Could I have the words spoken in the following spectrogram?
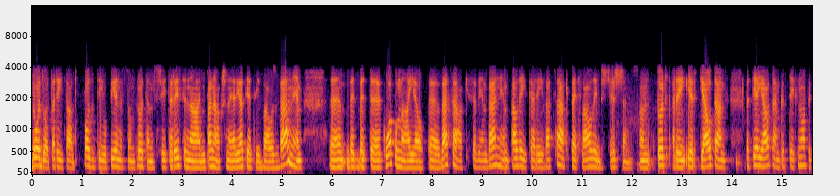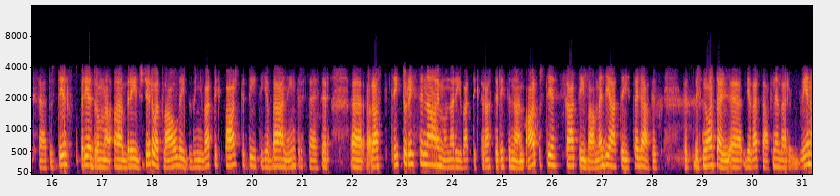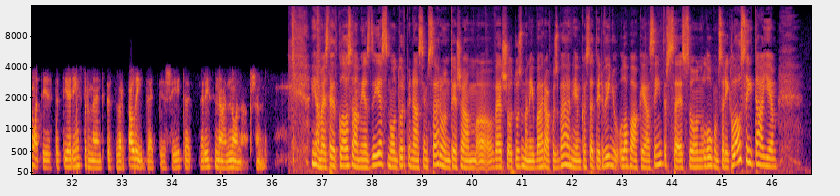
dodot arī tādu pozitīvu pienesumu, protams, šī risinājuma panākšanai arī attiecībā uz bērniem. Uh, bet, bet eh, kopumā jau eh, vecāki saviem bērniem palīk arī vecāki pēc laulības šķiršanas. Un tur arī ir jautājums, bet tie jautājumi, kas tiek nofiksēti uz tiesas sprieduma eh, brīdi šķirot laulību, viņi var tikt pārskatīti, ja bērni interesēs ir rast citu risinājumu un arī var tikt rasti risinājumi ārpus tiesas kārtībā, mediācijas ceļā, kas kas visnotaļ, ja vecāki nevar vienoties, tad tie ir instrumenti, kas var palīdzēt pie šī risinājuma nonākšanas. Jā, mēs tagad klausāmies dziesmu un turpināsim sarunu, tiešām uh, vēršot uzmanību vairāk uz bērniem, kas tad ir viņu labākajās interesēs un lūgums arī klausītājiem.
